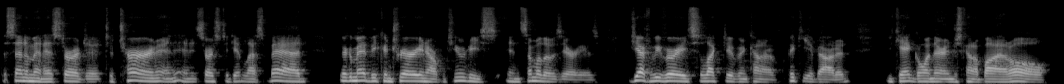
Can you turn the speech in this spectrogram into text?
the sentiment has started to, to turn and, and it starts to get less bad, there may be contrarian opportunities in some of those areas. But you have to be very selective and kind of picky about it. You can't go in there and just kind of buy it all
